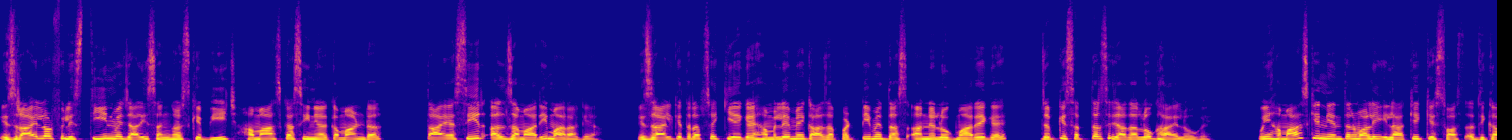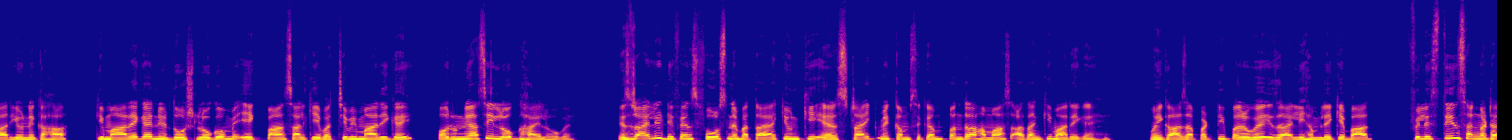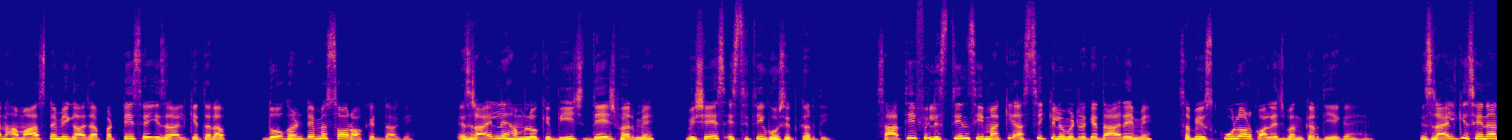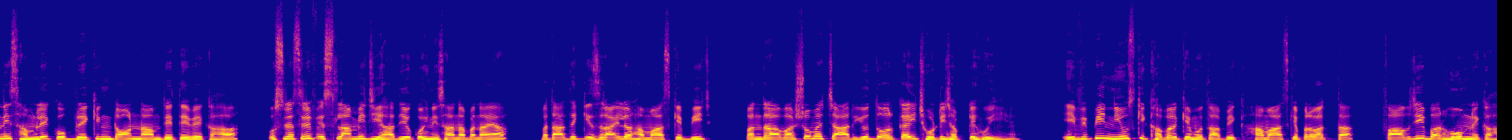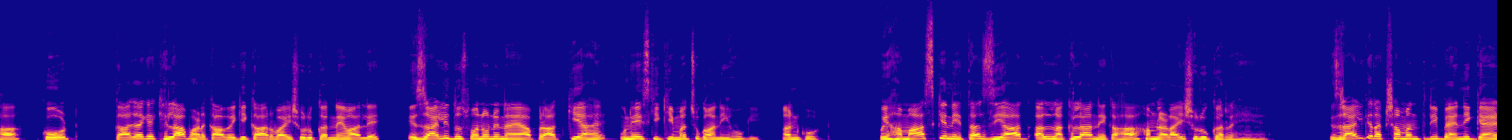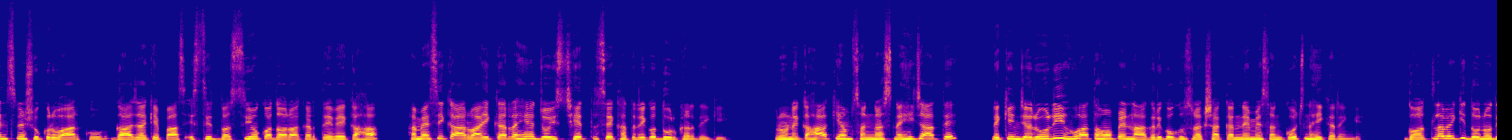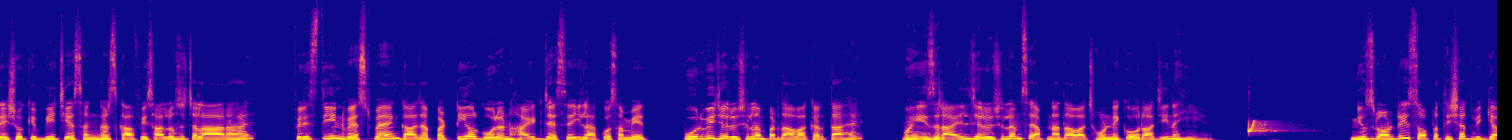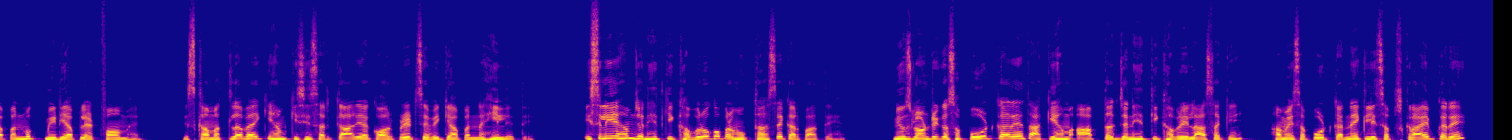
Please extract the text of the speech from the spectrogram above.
इसराइल और फिलिस्तीन में जारी संघर्ष के बीच हमास का senior commander Taysir al Jamari मारा गया। इसराइल की तरफ़ से किए गए हमले में गाजा पट्टी में दस अन्य लोग मारे गए, जबकि सत्तर से ज़्यादा लोग घायल हो गए। वहीं हमास के नियंत्रण वाले इलाके के स्वास्थ्य अधिकारियों ने कहा कि मारे गए निर्दोष लोगों में एक पाँच साल की बच्ची भी मारी गई और उन्यासी लोग घायल हो गए। इसराइली डिफेंस फोर्स ने बताया कि उनकी एयर स्ट्राइक में कम से कम पंद्रह हमास आतंकी मारे गए हैं। वहीं गाजा पट्टी पर हुए इसराइली हमले के बाद फिलिस्तीन संगठन हमास ने भी गाजा पट्टी से इसराइल की तरफ़ दो घंटे में सौ रॉकेट दागे। इसराइल ने हमलों के बीच देश भर में विशेष स्थिति घोषित कर दी। साथ ही फिलिस्तीन सीमा के 80 किलोमीटर के दायरे में सभी स्कूल और कॉलेज बंद कर दिए गए हैं। इसराइल की सेना ने इस हमले को ब्रेकिंग डॉन नाम देते हुए कहा। उसने सिर्फ़ इस्लामी जिहादियों को ही निशाना बनाया। बता दें कि इसराइल और हमास के बीच पंद्रह वर्षों में चार युद्ध और कई छोटी झपटे हुई हैं। एवीपी न्यूज़ की खबर के मुताबिक हमास के प्रवक्ता फावजी बरहोम ने कहा, कोर्ट, गाजा के खिलाफ भड़कावे की कार्रवाई शुरू करने वाले इसराइली दुश्मनों ने नया अपराध किया है, उन्हें इसकी कीमत चुकानी होगी। अनकोट। वहीं हमास के नेता जियाद अल नखला ने कहा, हम लड़ाई शुरू कर रहे हैं। इसराइल के रक्षा मंत्री बैनी गैंड्स ने शुक्रवार को गाजा के पास स्थित बस्तियों का दौरा करते हुए कहा, हम ऐसी कार्रवाई कर रहे हैं जो इस क्षेत्र से खतरे को दूर कर देगी। उन्होंने कहा कि हम संघर्ष नहीं चाहते, लेकिन ज़रूरी हुआ तो हम अपने नागरिकों को सुरक्षा करने में संकोच नहीं करेंगे। गौरतलब है कि दोनों देशों के बीच यह संघर्ष काफ़ी सालों से चला आ रहा है। फिलिस्तीन, वेस्ट बैंक, गाजा पट्टी और गोलन हाइट जैसे इलाकों समेत पूर्वी जेरूशलम पर दावा करता है। वहीं इसराइल जेरूशलम से अपना दावा छोड़ने को राज़ी नहीं है। न्यूज़ लॉन्ड्री सौ प्रतिशत विज्ञापन मुक्त मीडिया प्लेटफॉर्म है। इसका मतलब है कि हम किसी सरकार या कॉरपोरेट से विज्ञापन नहीं लेते। इसलिए हम जनहित की खबरों को प्रमुखता से कर पाते हैं। न्यूज़ लॉन्ड्री को सपोर्ट करें ताकि हम आप तक जनहित की खबरें ला सकें। हमें सपोर्ट करने के लिए सब्सक्राइब करें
